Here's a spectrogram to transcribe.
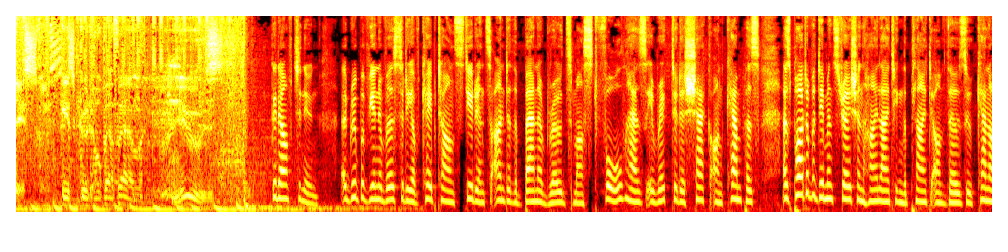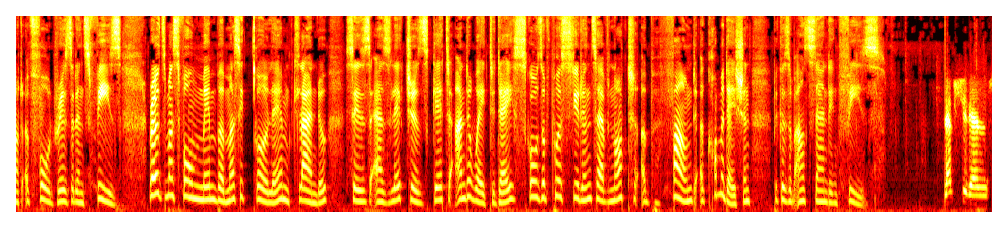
This is Good Hope FM News. Good afternoon. A group of University of Cape Town students under the banner Rhodes Must Fall has erected a shack on campus as part of a demonstration highlighting the plight of those who cannot afford residence fees. Rhodes Must Fall member Masixole Mlandu says as lectures get underway today, scores of poor students have not found accommodation because of outstanding fees. Black students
